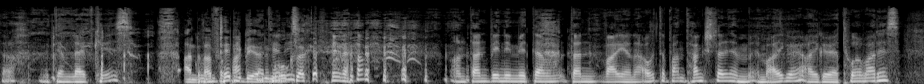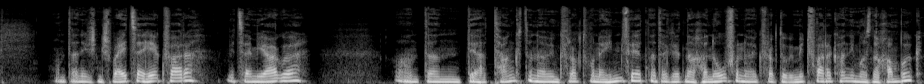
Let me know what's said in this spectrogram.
Sag, mit dem Leib Käse. Andere haben Teddybären im Rucksack. Genau. Und dann bin ich mit dem, dann war ich an der Autobahntankstelle im, im Allgäu, Allgäuer Tor war das. Und dann ist ein Schweizer hergefahren mit seinem Jaguar. Und dann, der hat tankt und habe ihn gefragt, wo er hinfährt. Und hat er gesagt, nach Hannover. Und habe ich gefragt, ob ich mitfahren kann. Ich muss nach Hamburg.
